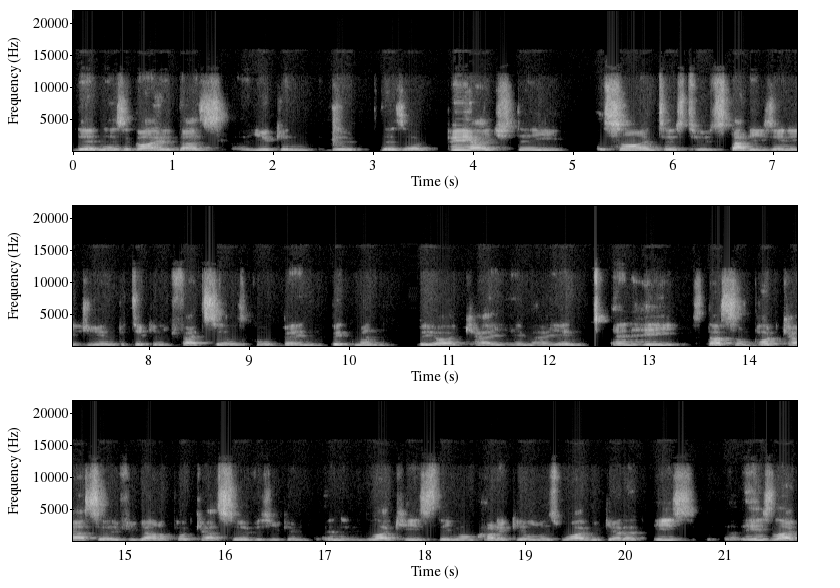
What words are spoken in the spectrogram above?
then there's a guy who does you can do there's a phd a scientist who studies energy and particularly fat cells called ben bikman B I K M A N, and he does some podcasts. So if you go on a podcast service, you can and like his thing on chronic illness, why we get it. He's he's like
